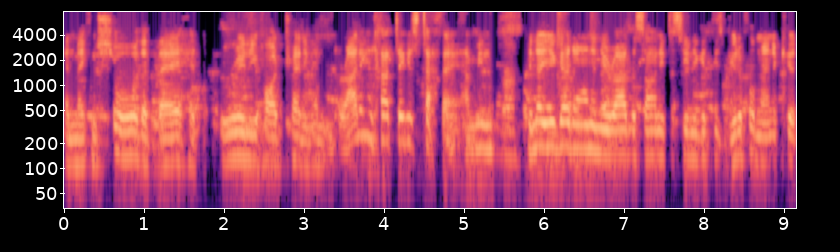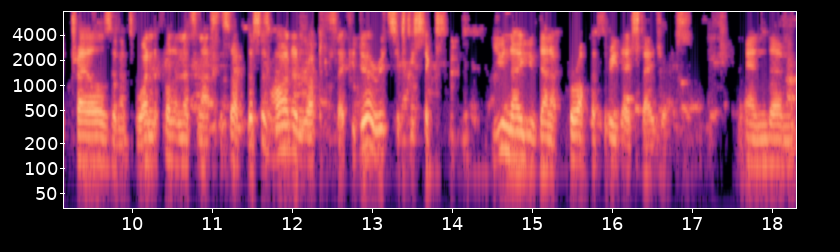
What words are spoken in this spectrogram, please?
and making sure that they had really hard training. And riding in Gauteng is tough, eh? I mean, you know, you go down and you ride the Sani to Sea and you get these beautiful manicured trails and it's wonderful and it's nice and soft. This is hard and rocky. So if you do a Route 66, you know you've done a proper three-day stage race. And um,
